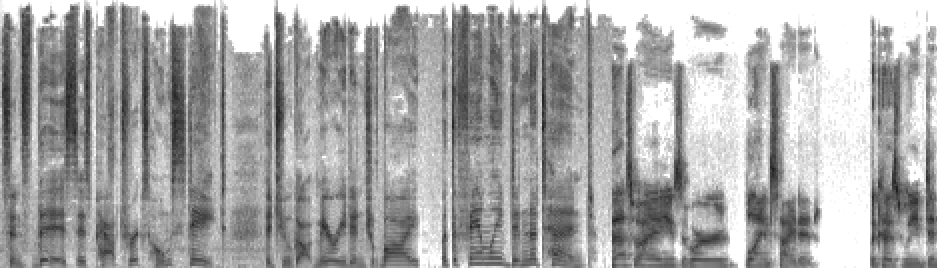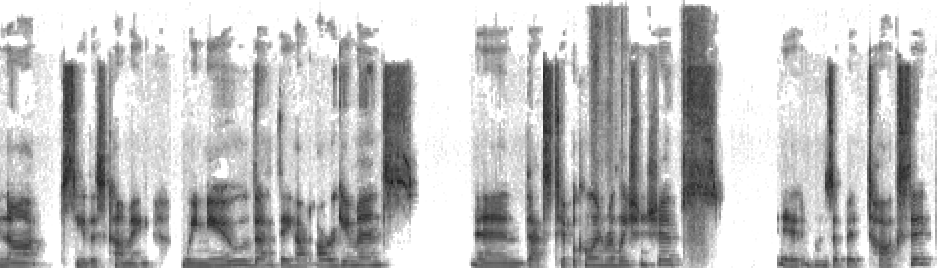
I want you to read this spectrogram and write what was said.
since this is Patrick's home state. The two got married in July, but the family didn't attend. That's why I use the word blindsided, because we did not see this coming. We knew that they had arguments, and that's typical in relationships. It was a bit toxic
